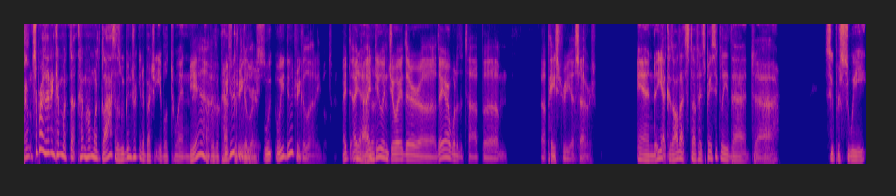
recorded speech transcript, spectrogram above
I'm surprised I didn't come with the, come home with glasses. We've been drinking a bunch of Evil Twin. Yeah, over the we do drink a lot. We, we do drink a lot of Evil Twin. I I, Yeah, I I don't- enjoy their. uh They are one of the top um uh, pastry uh, sours. and yeah, because all that stuff it's basically that uh, super sweet,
